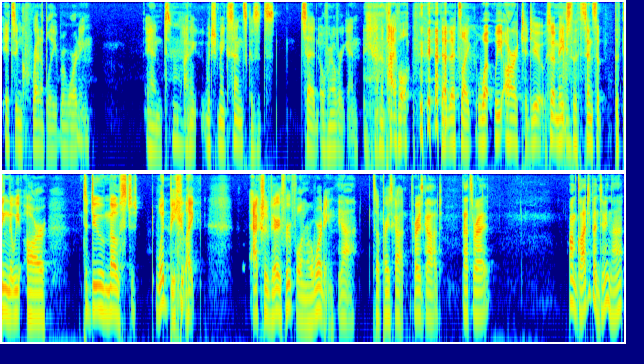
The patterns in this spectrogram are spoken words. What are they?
it's incredibly rewarding, and Mhm. I think which makes sense because it's said over and over again in the Bible that that's like what we are to do. So it makes the sense that the thing that we are to do most would be like actually very fruitful and rewarding. yeah. So praise God. Praise God. That's right. I'm glad you've been doing that.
